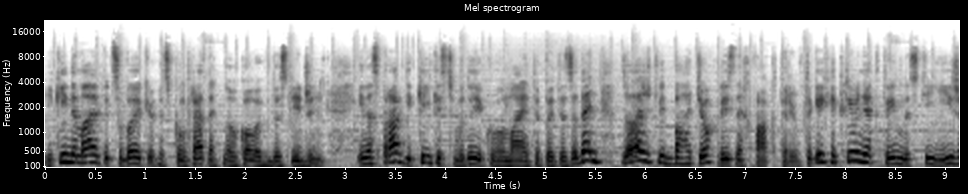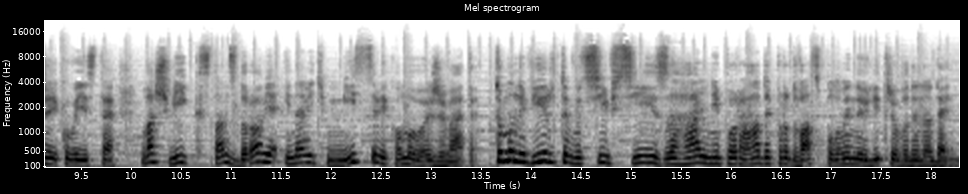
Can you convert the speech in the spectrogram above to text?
який не має під собою якихось конкретних наукових досліджень. І насправді кількість води, яку ви маєте пити за день, залежить від багатьох різних факторів, таких як рівень активності, їжа, яку ви їсте, ваш вік, стан здоров'я і навіть місце, в якому ви живете. Тому не вірте в оці всі загальні поради про 2,5 літри води на день.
